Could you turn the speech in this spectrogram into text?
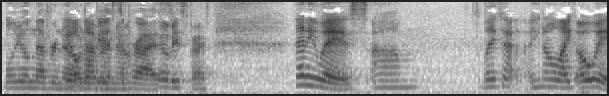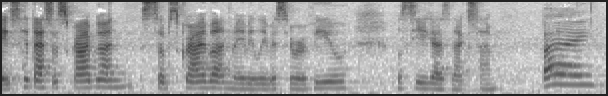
Well, you'll never know. You'll It'll never be a know. surprise. It'll be a surprise. Anyways, um, like uh, you know, like always, hit that subscribe button, subscribe button, maybe leave us a review. We'll see you guys next time. Bye.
